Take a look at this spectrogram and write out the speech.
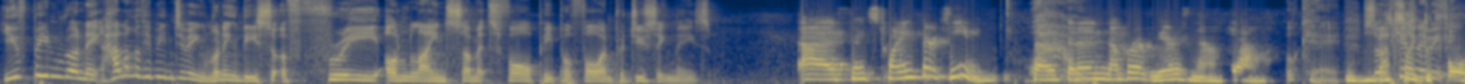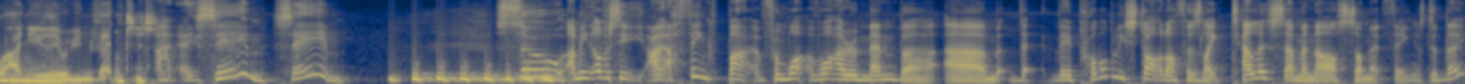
You've been running, how long have you been doing running these sort of free online summits for people for and producing these? Uh, since 2013. So it's been a number of years now. Yeah. Okay. So That's like maybe- before I knew they were invented. I, I- same, same. so, I mean, obviously, I, I think, but from what what I remember, um, th- they probably started off as like teleseminar summit things, did they?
